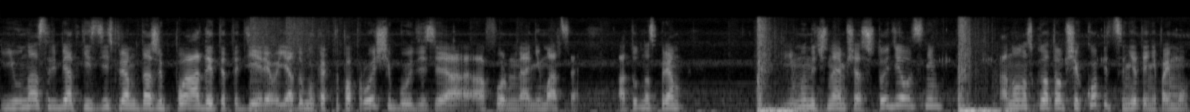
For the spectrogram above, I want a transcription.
И у нас, ребятки, здесь прям даже падает это дерево. Я думаю, как-то попроще будет здесь а, оформлена анимация. А тут у нас прям... И мы начинаем сейчас что делать с ним? Оно у нас куда-то вообще копится? Нет, я не пойму.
